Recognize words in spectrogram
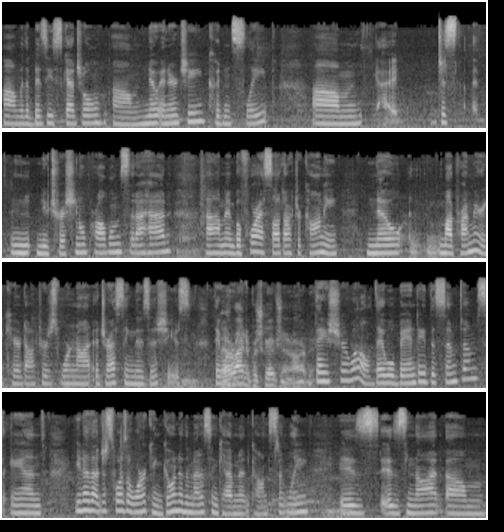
um, with a busy schedule, um, no energy, couldn't sleep. Um, I, just uh, n- nutritional problems that I had. Um, and before I saw Dr. Connie, no, my primary care doctors were not addressing those issues. They They'll were write a prescription in a heartbeat. They sure will. They will band-aid the symptoms, and you know that just wasn't working. Going to the medicine cabinet constantly is is not um,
